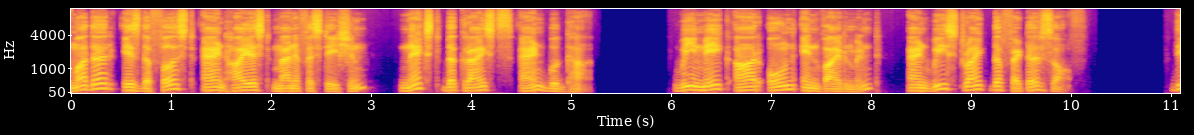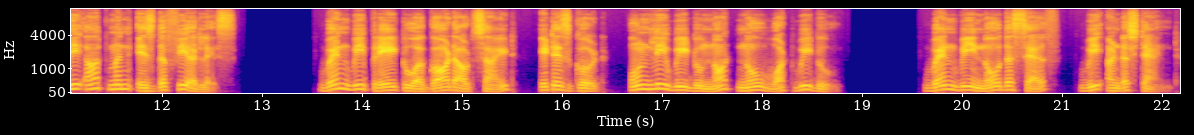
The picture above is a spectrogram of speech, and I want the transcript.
Mother is the first and highest manifestation, next the Christs and Buddha. We make our own environment and we strike the fetters off. The Atman is the fearless. When we pray to a God outside, it is good, only we do not know what we do. When we know the self, we understand.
